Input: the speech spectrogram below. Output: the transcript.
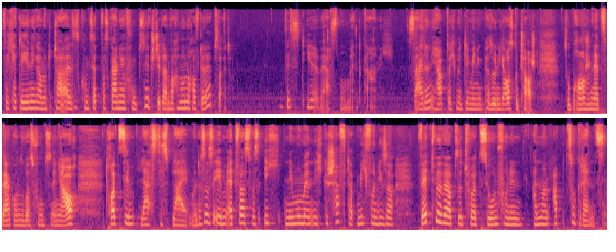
Vielleicht hat derjenige ein total altes Konzept, was gar nicht mehr funktioniert, steht einfach nur noch auf der Webseite. Wisst ihr im ersten Moment gar nicht sei denn, ihr habt euch mit demjenigen persönlich ausgetauscht. So Branchennetzwerke und sowas funktionieren ja auch. Trotzdem lasst es bleiben. Und das ist eben etwas, was ich in dem Moment nicht geschafft habe, mich von dieser Wettbewerbssituation von den anderen abzugrenzen.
